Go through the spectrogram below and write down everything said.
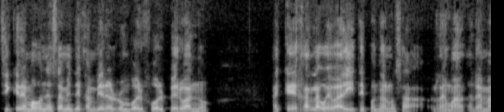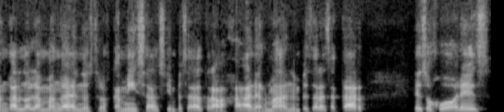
si queremos honestamente cambiar el rumbo del fútbol peruano, hay que dejar la huevadita y ponernos a rema- remangarnos la manga de nuestras camisas y empezar a trabajar, hermano, empezar a sacar esos jugadores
